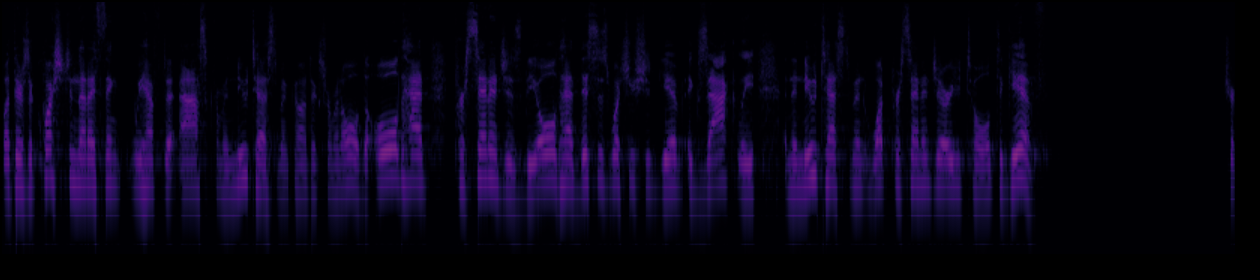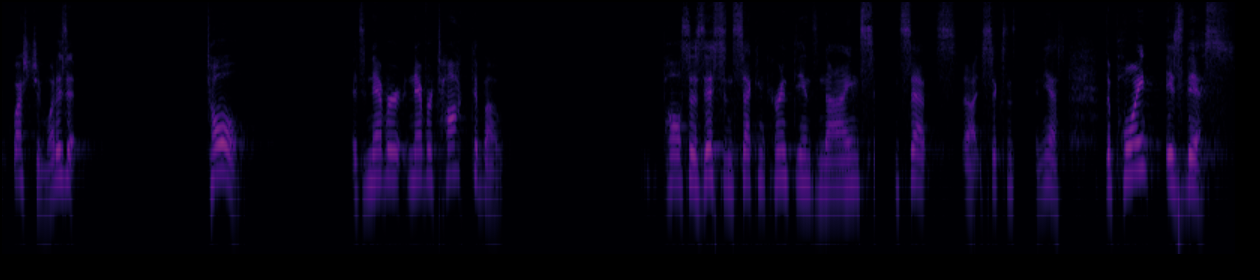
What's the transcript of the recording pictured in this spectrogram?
But there's a question that I think we have to ask from a New Testament context from an Old. The Old had percentages. The Old had this is what you should give exactly. And the New Testament, what percentage are you told to give? Trick question. What is it? Told. It's never, never talked about. Paul says this in 2 Corinthians 9, 6 and, uh, 6 and 7. Yes. The point is this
